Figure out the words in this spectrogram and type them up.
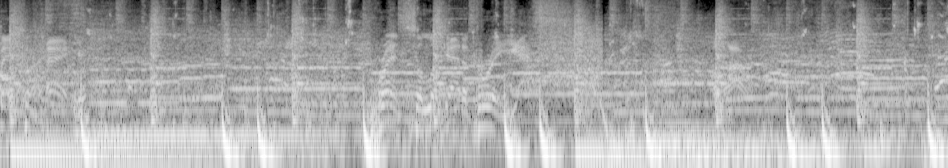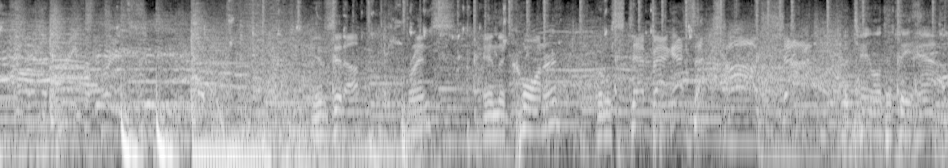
makes them pay. Prince to look at a three. Yes. Gives it up. Prince in the corner. Little step back. That's a tough shot. The talent that they have.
